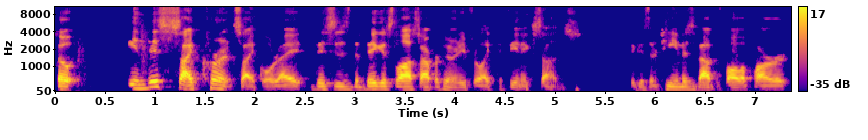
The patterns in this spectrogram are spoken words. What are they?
so in this current cycle right this is the biggest lost opportunity for like the phoenix suns because their team is about to fall apart.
